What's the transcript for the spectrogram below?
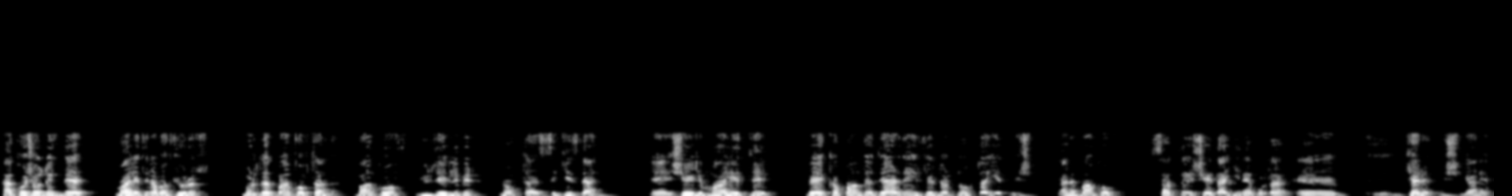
Ha Koç Holding'de maliyetine bakıyoruz. Burada Bankov'tan Bankov 151.8'den e, şeyli maliyetli ve kapandığı değerde 154.70. Yani Bankov sattığı şeyden yine burada e, kar etmiş. Yani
